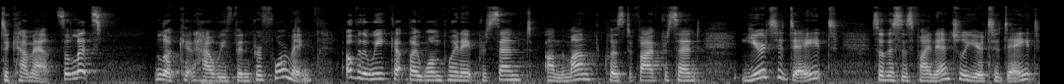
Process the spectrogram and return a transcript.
to come out. So let's look at how we've been performing. Over the week, up by 1.8%, on the month, close to 5%. Year to date, so this is financial year to date,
